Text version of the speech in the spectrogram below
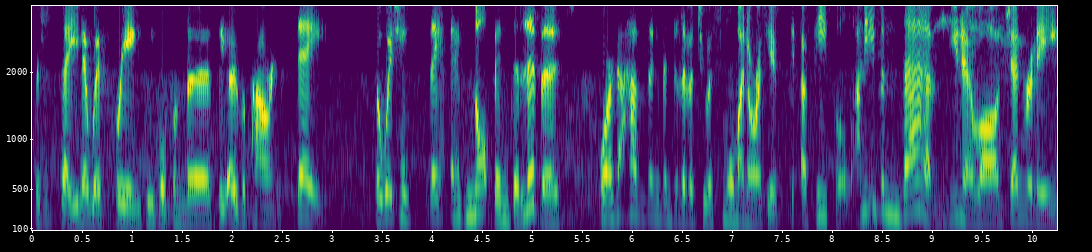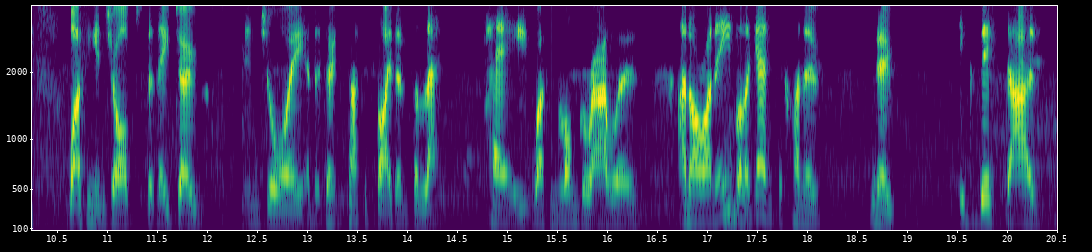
which was to say, you know, we're freeing people from the, the overpowering state, but which has, they, has not been delivered, or if it has, only been delivered to a small minority of, of people. And even them, you know, are generally working in jobs that they don't enjoy and that don't satisfy them for less pay, working longer hours, and are unable, again, to kind of, you know, exist as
